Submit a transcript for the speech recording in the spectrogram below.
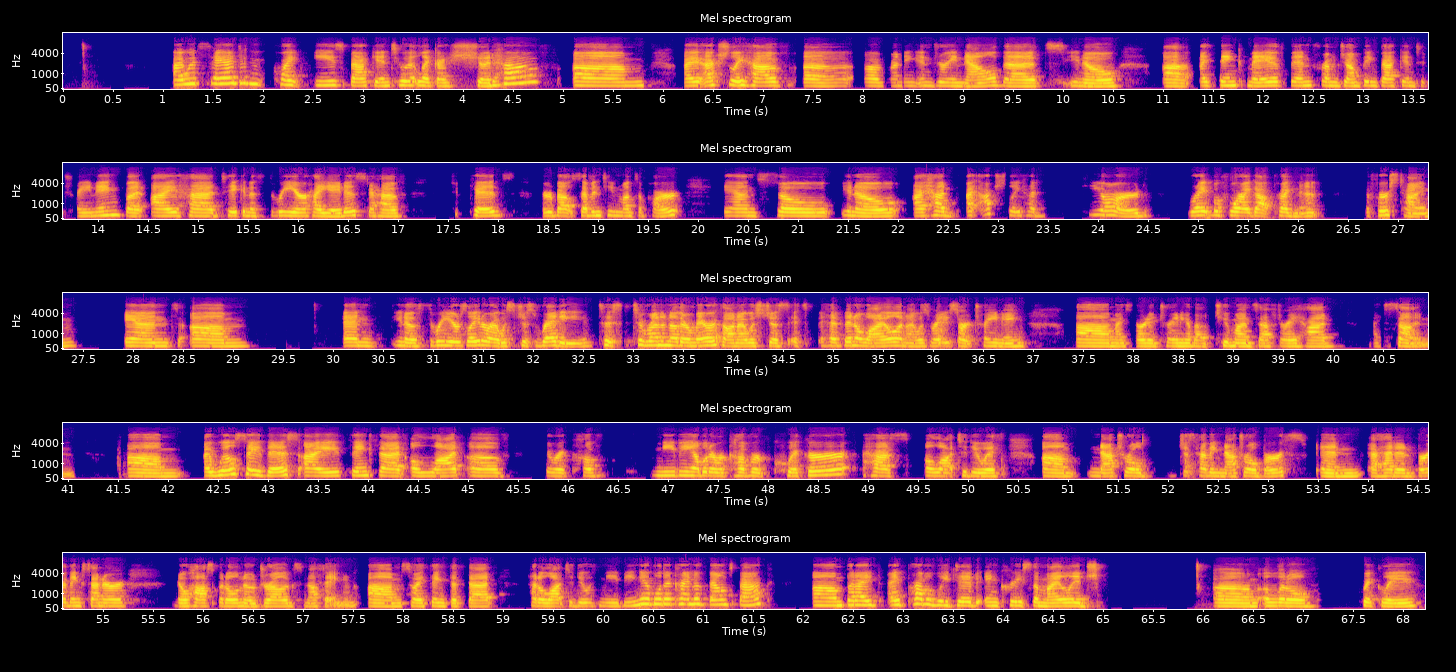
I would say I didn't quite ease back into it like I should have. Um, I actually have a, a running injury now that you know uh, I think may have been from jumping back into training, but I had taken a three year hiatus to have two kids. They're about 17 months apart. And so, you know, I had, I actually had PR'd right before I got pregnant the first time. And, um, and you know three years later i was just ready to, to run another marathon i was just it had been a while and i was ready to start training um, i started training about two months after i had my son. Um, I will say this I think that a lot of the recover, me being able to recover quicker has a lot to do with um, natural, just having natural births and I had a birthing center, no hospital, no drugs, nothing. Um, so I think that that had a lot to do with me being able to kind of bounce back. Um, but I, I probably did increase the mileage um, a little quickly,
